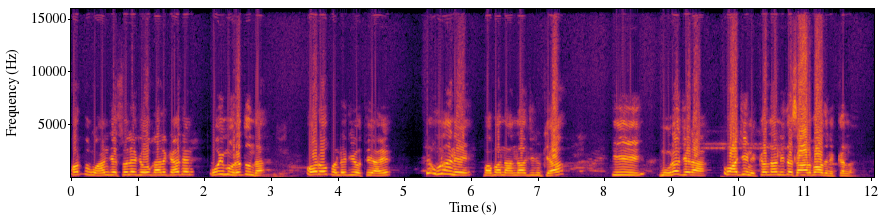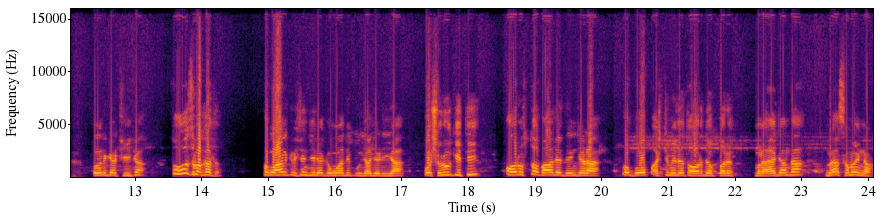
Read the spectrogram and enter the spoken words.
ਔਰ ਭਗਵਾਨ ਜਿਸ ਵੇਲੇ ਜੋ ਗੱਲ ਕਹਿ ਦੇਣ ਉਹੀ ਮੂਰਤ ਹੁੰਦਾ। ਔਰ ਉਹ ਪੰਡਿਤ ਜੀ ਉੱਥੇ ਆਏ ਤੇ ਉਹਨਾਂ ਨੇ ਬਾਬਾ ਨਾਨਕ ਜੀ ਨੂੰ ਕਿਹਾ ਕਿ ਮੂਰਤ ਜਿਹੜਾ, ਉਹ ਅੱਜ ਹੀ ਨਿਕਲਦਾ, ਨਹੀਂ ਤਾਂ ਸਾਲ ਬਾਅਦ ਨਿਕਲਣਾ। ਉਹਨਾਂ ਨੇ ਕਿਹਾ, ਠੀਕ ਆ। ਤਾਂ ਉਸ ਵਕਤ ਭਗਵਾਨ ਕ੍ਰਿਸ਼ਨ ਜੀ ਨੇ ਗਊਆਂ ਦੀ ਪੂਜਾ ਜਿਹੜੀ ਆ, ਉਹ ਸ਼ੁਰੂ ਕੀਤੀ ਔਰ ਉਸ ਤੋਂ ਬਾਅਦ ਇਹ ਦਿਨ ਜਿਹੜਾ, ਉਹ ਗੋਪ ਅਸ਼ਟਮੀ ਦੇ ਤੌਰ ਦੇ ਉੱਪਰ ਮਨਾਇਆ ਜਾਂਦਾ। ਮੈਂ ਸਮਝਣਾ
